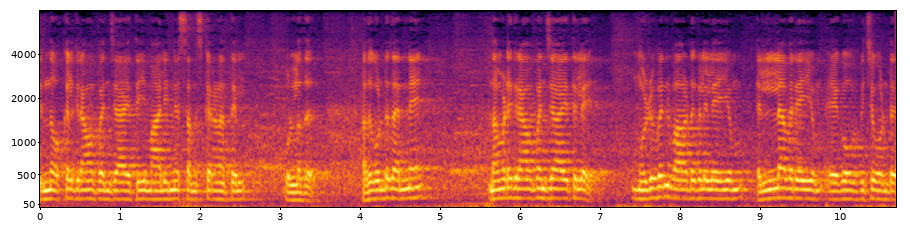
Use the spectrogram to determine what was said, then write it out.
ഇന്ന് ഒക്കൽ ഗ്രാമപഞ്ചായത്ത് ഈ മാലിന്യ സംസ്കരണത്തിൽ ഉള്ളത്. അതുകൊണ്ട് തന്നെ നമ്മുടെ ഗ്രാമപഞ്ചായത്തിലെ മുഴുവൻ വാർഡുകളിലെയും എല്ലാവരെയും ഏകോപിപ്പിച്ചുകൊണ്ട്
